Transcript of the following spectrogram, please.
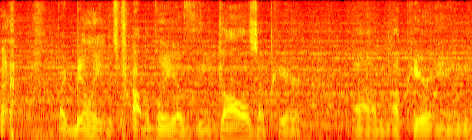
by millions probably of the Gauls up here um, up here in,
